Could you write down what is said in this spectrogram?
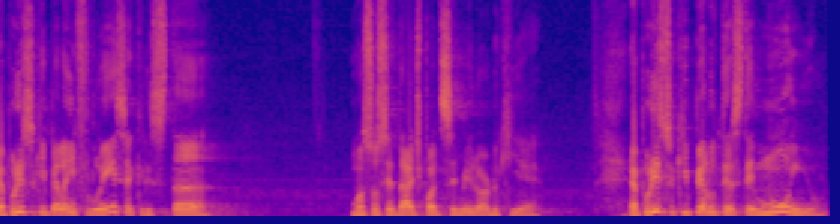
É por isso que, pela influência cristã, uma sociedade pode ser melhor do que é. É por isso que, pelo testemunho,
